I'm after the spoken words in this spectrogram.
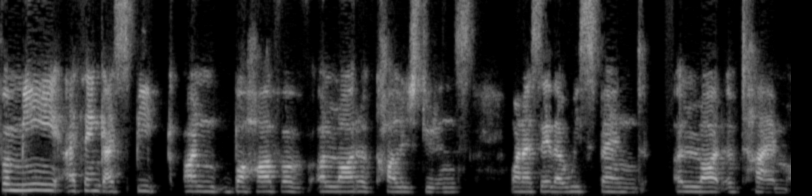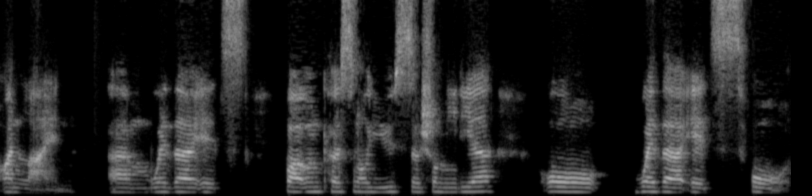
for me, I think I speak on behalf of a lot of college students when I say that we spend a lot of time online um, whether it's for our own personal use, social media, or whether it's for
